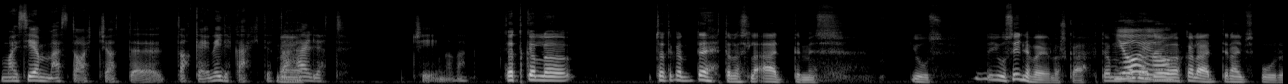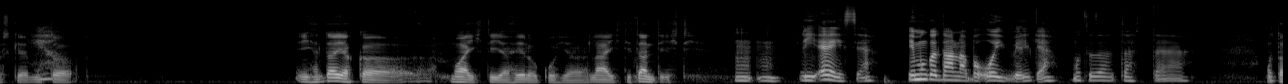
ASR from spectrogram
mä ei siemmäs taatsi, että takia niille kähti, että heilät chingadan. Tätkalla, tätkalla tehtävällä äättämis, juus, juus ilveilos käftä. Joo, Mutta joo. on ehkä lähti mutta ihan tämä joka maihti ja heluku ja läihti, tämän tihti. Mm-mm. Ei, ei se. Ei mun kalta anna oivilke, mutta tästä... Mutta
